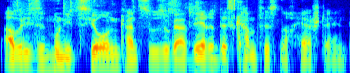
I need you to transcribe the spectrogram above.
aber diese Munition kannst du sogar während des Kampfes noch herstellen.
